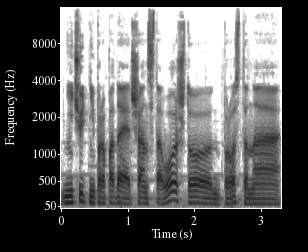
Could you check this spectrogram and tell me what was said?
ничуть не пропадает шанс того, что просто на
